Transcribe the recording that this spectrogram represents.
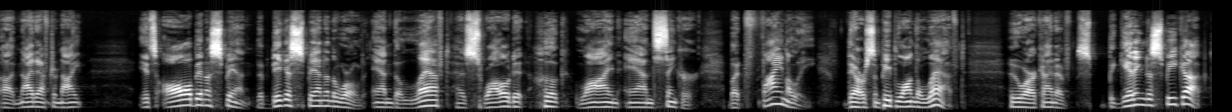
uh, night after night. It's all been a spin, the biggest spin in the world, and the left has swallowed it hook, line, and sinker. But finally, there are some people on the left who are kind of beginning to speak up.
